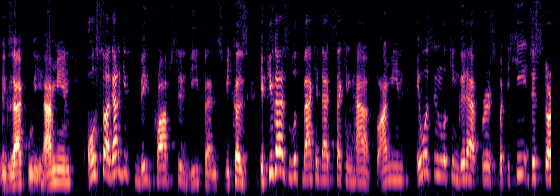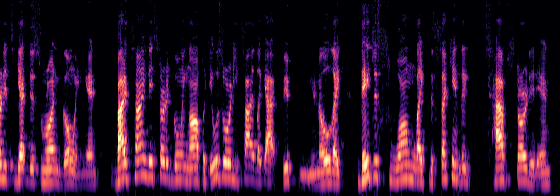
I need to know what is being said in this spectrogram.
Exactly. I mean, also I got to give big props to the defense because if you guys look back at that second half, I mean, it wasn't looking good at first, but the Heat just started to get this run going and by the time they started going off, like it was already tied like at 50, you know, like they just swung like the second the half started and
